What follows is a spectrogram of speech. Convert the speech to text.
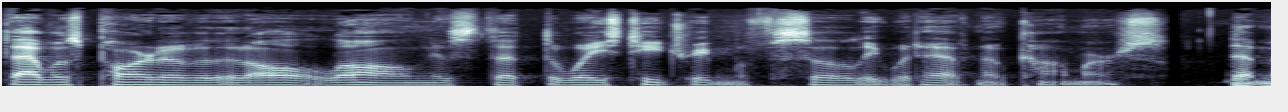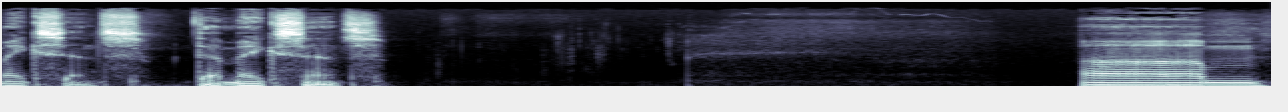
that was part of it all along is that the waste heat treatment facility would have no commerce. That makes sense. That makes sense. Um,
